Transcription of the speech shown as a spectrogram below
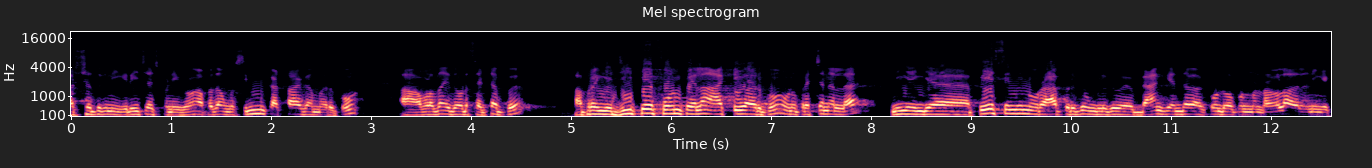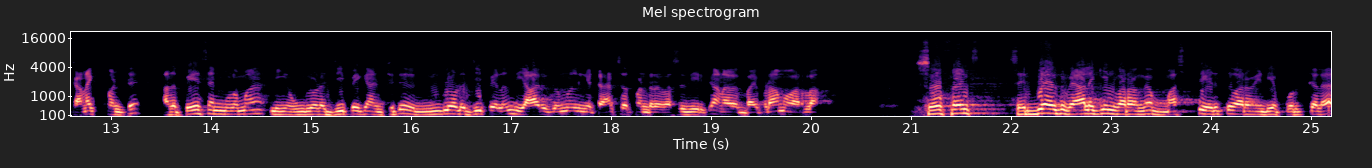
வருஷத்துக்கு நீங்கள் ரீசார்ஜ் பண்ணிக்கோங்க. அப்பதான் உங்கள் சிம் கட் ஆகாமல் இருக்கும். அவ்வளோதான் இதோட செட்டப்பு அப்புறம் இங்கே ஜிபே ஃபோன்பே எல்லாம் இருக்கும். ஒன்றும் பிரச்சனை இல்லை. நீங்க இங்க பேசன்னு ஒரு ஆப் இருக்கு. உங்களுக்கு பேங்க் எந்த அக்கௌண்ட் ஓப்பன் பண்றாங்களோ அதுல நீங்க கனெக்ட் பண்ணிட்டு அதை பேசன் மூலமா நீங்க உங்களோட ஜிபேக்கு அனுப்பிச்சிட்டு உங்களோட ஜிபேல இருந்து யாருக்கு வேணுமோ நீங்க டிரான்ஸ்ஃபர் பண்ற வசதி இருக்கு. ஆனால் பயப்படாம வரலாம். ஸோ ஃப்ரெண்ட்ஸ் செர்பியாவுக்கு வேலைக்குன்னு வரவங்க மஸ்ட் எடுத்து வர வேண்டிய பொருட்களை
